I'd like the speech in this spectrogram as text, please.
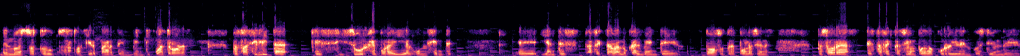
de nuestros productos a cualquier parte en 24 horas, pues facilita que si surge por ahí alguna gente eh, y antes afectaba localmente dos o tres poblaciones, pues ahora esta afectación puede ocurrir en cuestión de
